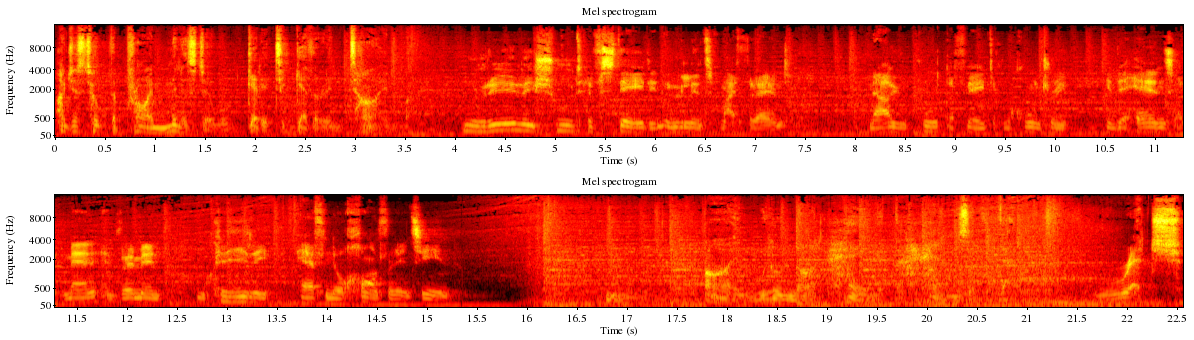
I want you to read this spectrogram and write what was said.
I just hope the Prime Minister will get it together in time. You really should have stayed in England, my friend. Now you put the fate of your country in the hands of men and women you clearly have no confidence in. I will not hang at the hands of that wretch.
